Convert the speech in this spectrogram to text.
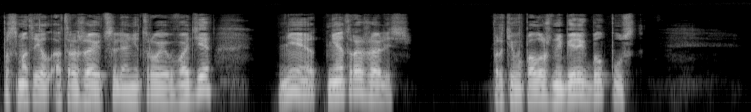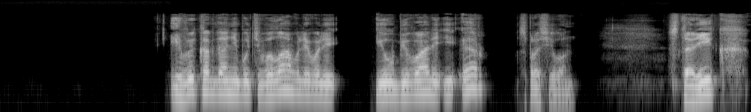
посмотрел, отражаются ли они трое в воде. Нет, не отражались. Противоположный берег был пуст. «И вы когда-нибудь вылавливали и убивали ИР?» — спросил он. Старик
